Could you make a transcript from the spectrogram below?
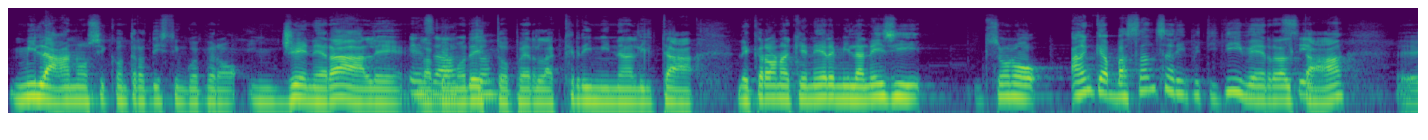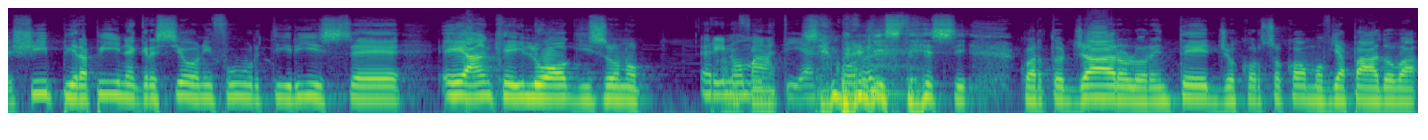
Milano si contraddistingue però in generale, Esatto. l'abbiamo detto, per la criminalità. Le cronache nere milanesi sono anche abbastanza ripetitive in realtà, eh, scippi, rapine, aggressioni, furti, risse e anche i luoghi sono Rinomati, fine, ecco. sempre gli stessi, Quartoggiaro, Lorenteggio, Corso Como, Via Padova,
